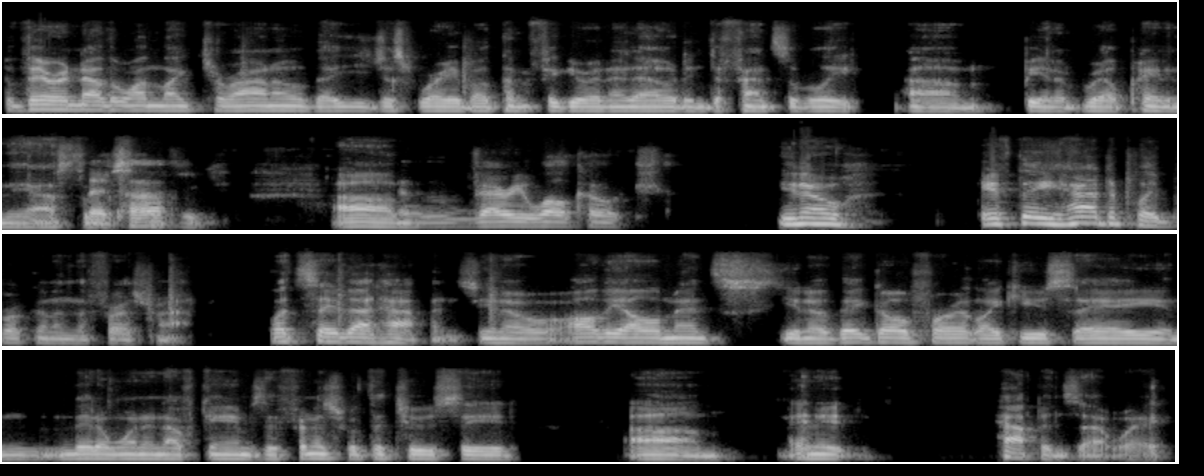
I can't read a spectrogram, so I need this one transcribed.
but they're another one like Toronto that you just worry about them figuring it out and defensively um, being a real pain in the ass. To They're tough. Um, very well coached. you know, if they had to play Brooklyn in the first round, let's say that happens, you know, all the elements, you know, they go for it like you say, and they don't win enough games. They finish with the two seed, um, and it happens that way.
